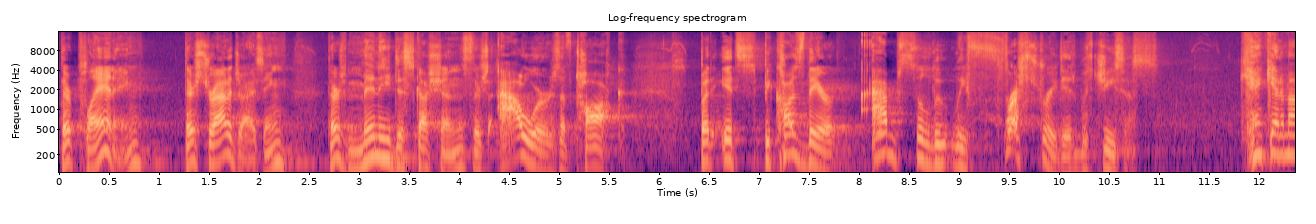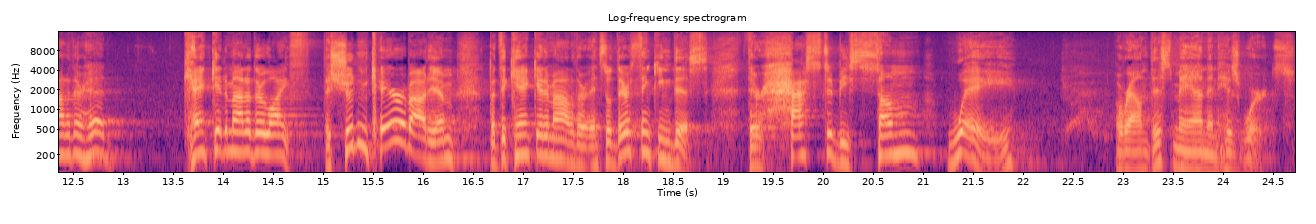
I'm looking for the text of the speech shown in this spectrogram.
They're planning, they're strategizing, there's many discussions, there's hours of talk, but it's because they're absolutely frustrated with Jesus. Can't get him out of their head. Can't get him out of their life. They shouldn't care about him, but they can't get him out of there. And so they're thinking this there has to be some way around this man and his words.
